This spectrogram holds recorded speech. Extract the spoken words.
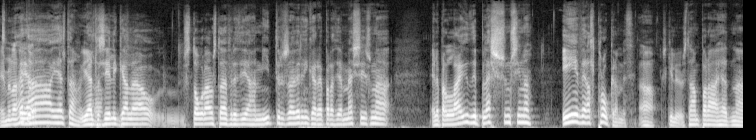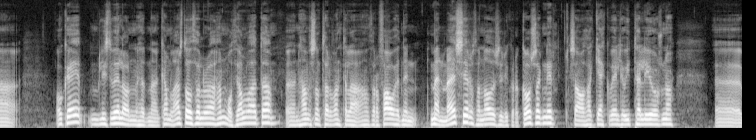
Ég meina þetta, Já, ég held að, ég held að sé líka alveg á stóra ástæði fyrir því að hann nýtur þessar virðingar er bara því að Messi svona eða bara lagði blessun sína yfir allt prógramið, veist, hann bara hérna, ok, líst vel á hann hérna, gamla aðstofþjálfara, hann má þjálfa þetta en hann þarf vantilega, hann þarf að fá hérna, menn með sér og það náðu sér ykkur að góðsagnir. Sá að það gekk vel hjá Ítali og svona. Uh,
